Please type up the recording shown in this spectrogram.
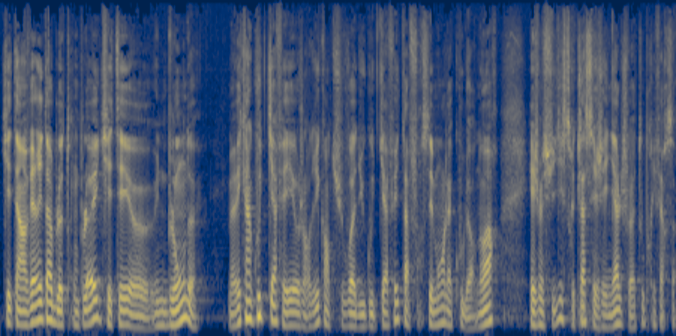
qui était un véritable trompe-l'œil, qui était une blonde, mais avec un goût de café. Aujourd'hui, quand tu vois du goût de café, tu as forcément la couleur noire. Et je me suis dit, ce truc-là, c'est génial, je vais à tout prix faire ça.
